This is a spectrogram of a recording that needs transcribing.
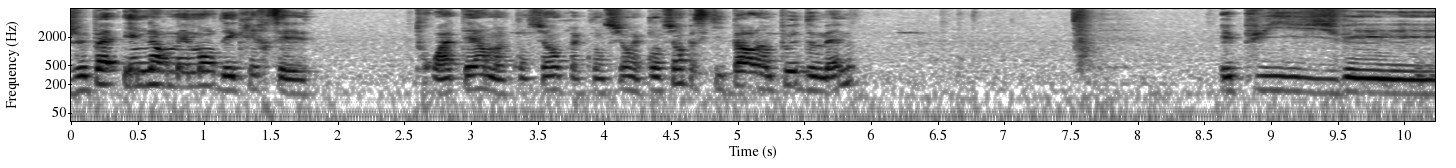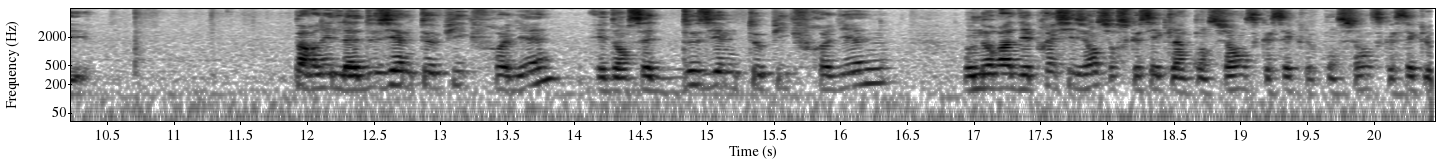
Je ne vais pas énormément décrire ces trois termes, inconscient, préconscient et conscient, parce qu'ils parlent un peu d'eux-mêmes. Et puis je vais parler de la deuxième topique freudienne. Et dans cette deuxième topique freudienne, on aura des précisions sur ce que c'est que l'inconscient, ce que c'est que le conscient, ce que c'est que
